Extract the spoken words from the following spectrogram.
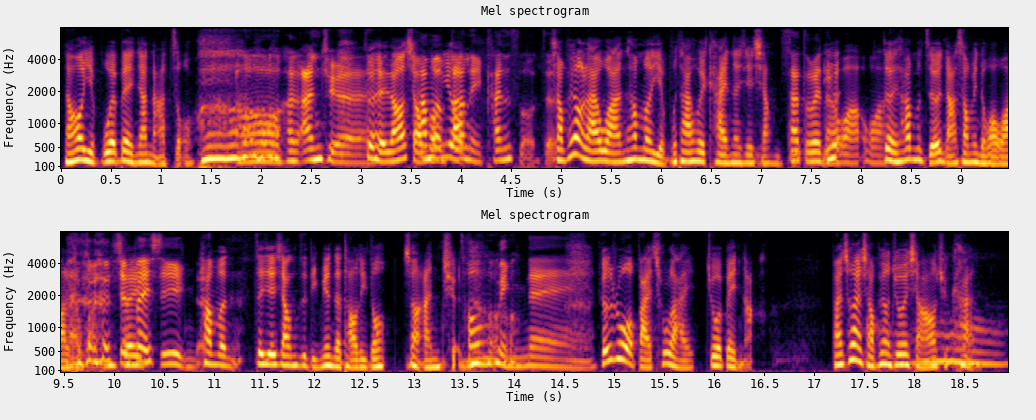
然后也不会被人家拿走，哦，很安全。对，然后小朋友帮你看守着，小朋友来玩，他们也不太会开那些箱子，他只会拿娃娃，对他们只会拿上面的娃娃来玩，先被吸引的。他们这些箱子里面的陶笛都算安全，聪明呢。可是如果摆出来就会被拿，摆出来小朋友就会想要去看，哦、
